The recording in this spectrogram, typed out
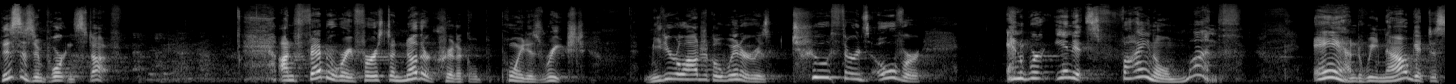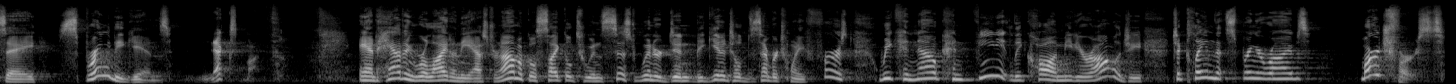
This is important stuff. On February 1st, another critical point is reached. Meteorological winter is two thirds over, and we're in its final month. And we now get to say spring begins next month. And having relied on the astronomical cycle to insist winter didn't begin until December 21st, we can now conveniently call on meteorology to claim that spring arrives March 1st.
